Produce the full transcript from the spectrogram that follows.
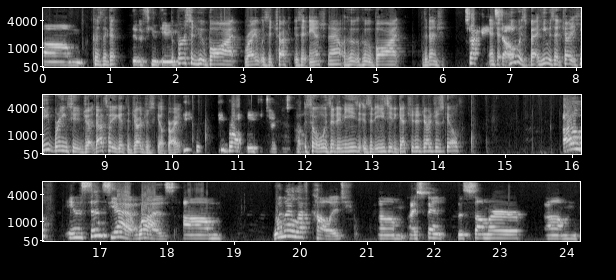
Um, because the gu- did a few games. the person who bought right was it Chuck? Is it Anshnow who who bought the dungeon? Chuck And Ansell, he was he was at judge. He brings you. That's how you get the Judges Guild, right? he, he brought me to Judges Guild. So was it an easy? Is it easy to get you to Judges Guild? Oh, in a sense, yeah, it was. Um, when I left college, um, I spent the summer um,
